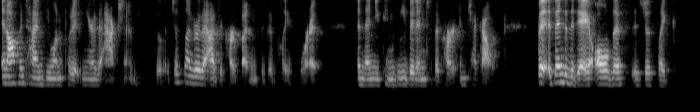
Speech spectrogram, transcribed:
And oftentimes you want to put it near the action. So like just under the add to cart button is a good place for it. And then you can weave it into the cart and check out. But at the end of the day, all of this is just like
